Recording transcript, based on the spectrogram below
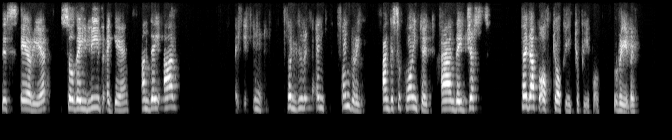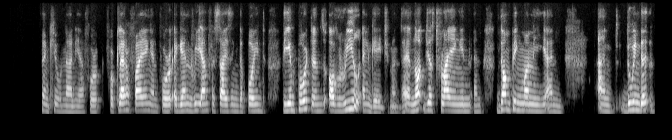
this area, so they leave again, and they are angry and disappointed and they just fed up of talking to people really. Thank you, Nadia, for, for clarifying and for again re-emphasizing the point, the importance of real engagement, and not just flying in and dumping money and and doing the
